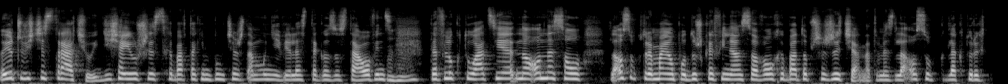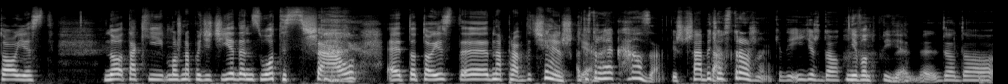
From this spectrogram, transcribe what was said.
No i oczywiście stracił. I dzisiaj już jest chyba w takim punkcie, że tam mu niewiele z tego zostało, więc Mhm. te fluktuacje, no one są dla osób, które mają poduszkę finansową chyba do przeżycia. Natomiast dla osób, dla których to jest no taki, można powiedzieć, jeden złoty strzał, e, to to jest e, naprawdę A ciężkie. to trochę jak hazard, wiesz, trzeba być Tak. ostrożnym. Kiedy idziesz do, Niewątpliwie. do, do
